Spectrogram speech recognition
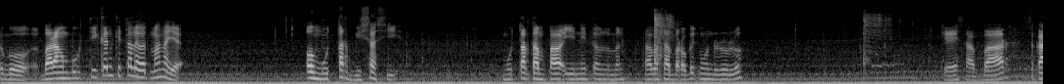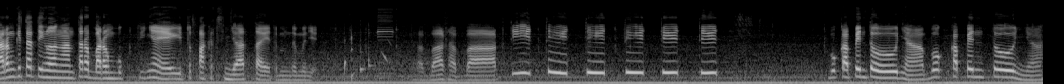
Tunggu, barang bukti kan kita lewat mana ya? Oh, mutar bisa sih. Mutar tanpa ini teman-teman. Sabar, sabar, Obit mundur dulu. Oke, sabar. Sekarang kita tinggal ngantar barang buktinya ya, itu paket senjata ya teman-teman ya. Sabar, sabar. Tit, tit, tit, tit, tit, tit. Buka pintunya, buka pintunya.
